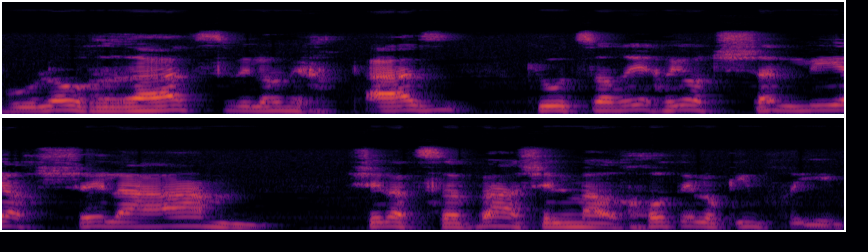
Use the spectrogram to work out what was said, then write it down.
והוא לא רץ ולא נחפז, כי הוא צריך להיות שליח של העם, של הצבא, של מערכות אלוקים חיים,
